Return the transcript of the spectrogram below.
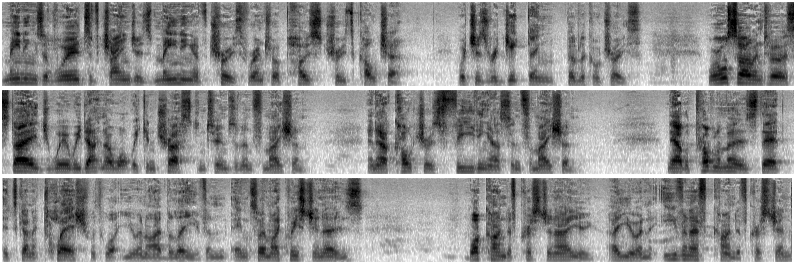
meanings of words have changes, meaning of truth. We're into a post truth culture, which is rejecting biblical truth. We're also into a stage where we don't know what we can trust in terms of information, and our culture is feeding us information. Now, the problem is that it's going to clash with what you and I believe. And, and so, my question is what kind of Christian are you? Are you an even if kind of Christian,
